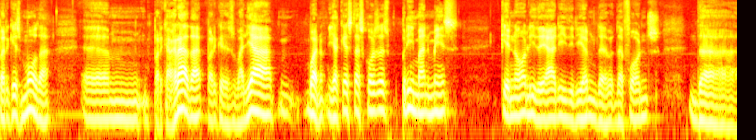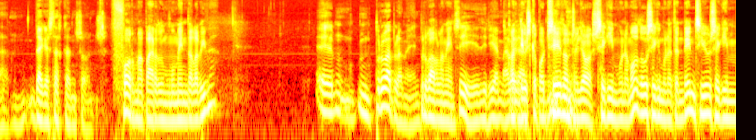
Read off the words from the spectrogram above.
perquè és moda, eh, perquè agrada, perquè és ballar... Bueno, I aquestes coses primen més que no l'ideari, diríem, de, de fons d'aquestes cançons. Forma part d'un moment de la vida? Eh, probablement. Probablement. Sí, diríem... A Quan dius que pot ser, doncs allò, seguim una moda, o seguim una tendència, o seguim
